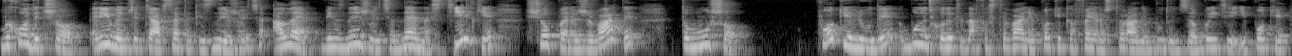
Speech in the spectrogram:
Виходить, що рівень життя все-таки знижується, але він знижується не настільки, щоб переживати, тому що поки люди будуть ходити на фестивалі, поки кафе і ресторани будуть забиті, і поки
